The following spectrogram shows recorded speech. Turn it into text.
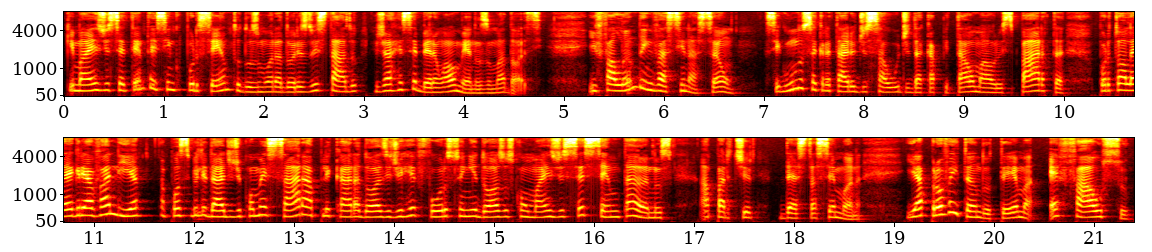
que mais de 75% dos moradores do estado já receberam ao menos uma dose. E falando em vacinação, Segundo o secretário de Saúde da capital, Mauro Esparta, Porto Alegre avalia a possibilidade de começar a aplicar a dose de reforço em idosos com mais de 60 anos a partir desta semana. E aproveitando o tema, é falso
